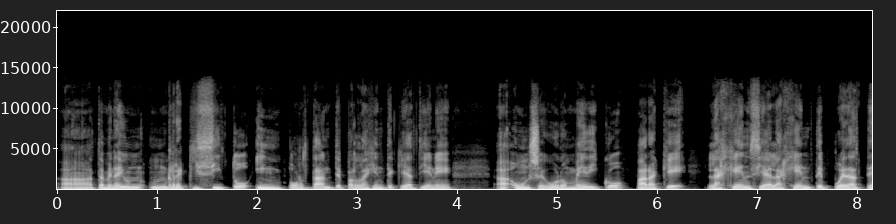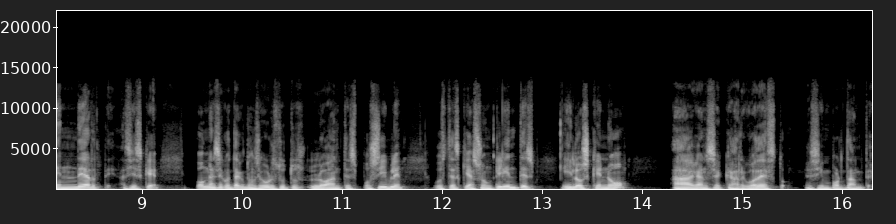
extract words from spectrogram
Ah, también hay un, requisito importante para la gente que ya tiene ah, un seguro médico para que la agencia, la gente pueda atenderte. Así es que pónganse en contacto con Seguros Tutus lo antes posible. Ustedes que ya son clientes y los que no, háganse cargo de esto. Es importante.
